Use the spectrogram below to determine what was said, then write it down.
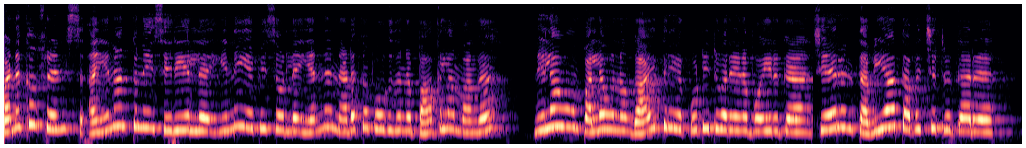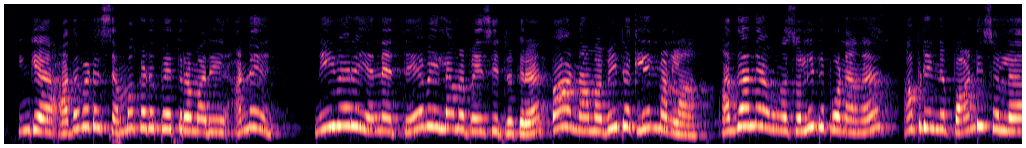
வணக்கம் ஃப்ரெண்ட்ஸ் ஐயனா துணை சீரியலில் இன்னும் எபிசோடில் என்ன நடக்க போகுதுன்னு பார்க்கலாம் வாங்க. நிலாவும் பல்லவனும் காயத்ரியை கூட்டிகிட்டு வரேன்னு போயிருக்க. சேரன் தவியாக தவிச்சிட்டு இருக்காரு. இங்கே அதை விட செம்ம கடுப்பேத்துற மாதிரி. அண்ணே நீ வேற என்ன தேவையில்லாம பேசிட்டு இருக்கிற வா நாம வீட்டை க்ளீன் பண்ணலாம். அதானே அவங்க சொல்லிட்டு போனாங்க. அப்படின்னு பாண்டி சொல்ல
